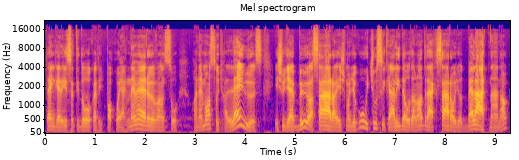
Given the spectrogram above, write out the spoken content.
tengerészeti dolgokat így pakolják. Nem erről van szó, hanem az, hogyha leülsz, és ugye bő a szára, és mondjuk úgy csúszikál ide-oda nadrág szára, hogy ott belátnának,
